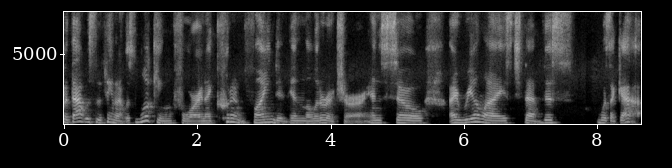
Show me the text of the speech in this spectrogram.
But that was the thing that I was looking for, and I couldn't find it in the literature. And so I realized that this was a gap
